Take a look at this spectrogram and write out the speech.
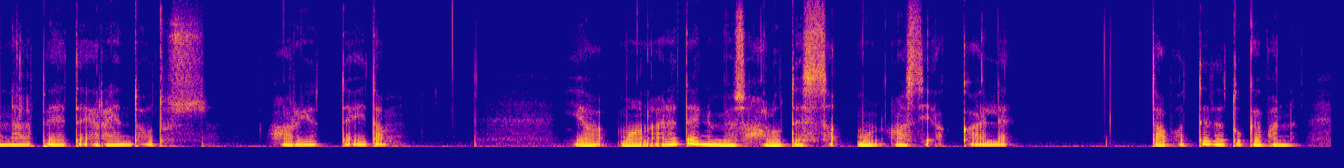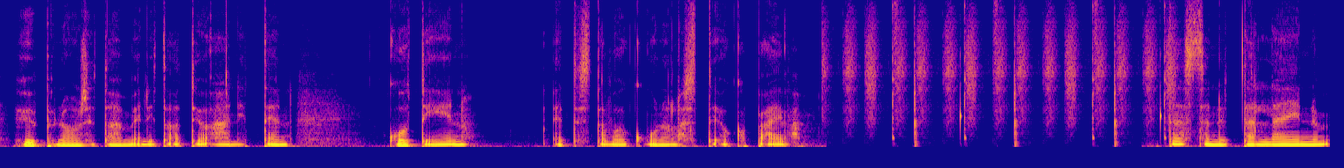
NLP ja rentoutusharjoitteita. Ja mä oon aina tehnyt myös halutessa mun asiakkaille tavoitteita tukevan hypnoosi- tai meditaatioäänitteen kotiin, että sitä voi kuunnella sitten joka päivä. Tässä nyt tälleen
